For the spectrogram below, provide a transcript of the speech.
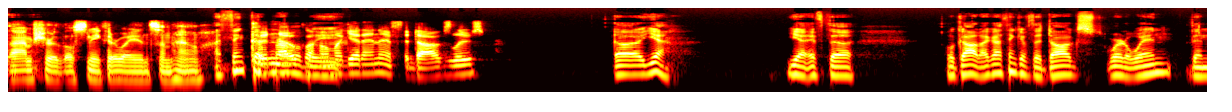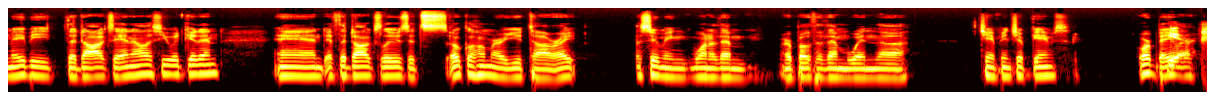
I'm sure they'll sneak their way in somehow. I think they'll Couldn't probably. Oklahoma get in if the dogs lose? Uh, yeah, yeah. If the well, God, I gotta think if the dogs were to win, then maybe the dogs and LSU would get in, and if the dogs lose, it's Oklahoma or Utah, right? Assuming one of them or both of them win the championship games, or Baylor. Yeah.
